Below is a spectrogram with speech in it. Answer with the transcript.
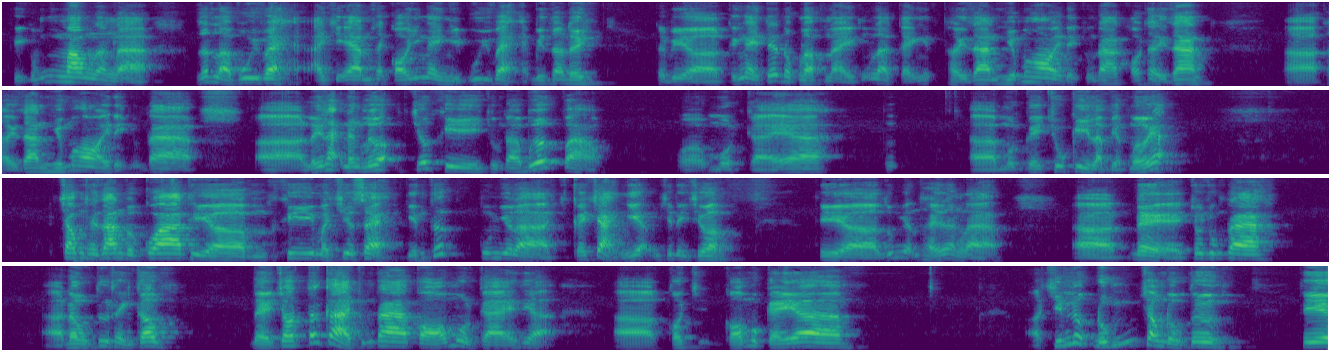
Thì cũng mong rằng là rất là vui vẻ anh chị em sẽ có những ngày nghỉ vui vẻ bên gia đình tại vì uh, cái ngày Tết độc lập này cũng là cái thời gian hiếm hoi để chúng ta có thời gian uh, thời gian hiếm hoi để chúng ta uh, lấy lại năng lượng trước khi chúng ta bước vào uh, một cái uh, một cái chu kỳ làm việc mới á. Trong thời gian vừa qua thì uh, khi mà chia sẻ kiến thức cũng như là cái trải nghiệm trên thị trường thì uh, Dũng nhận thấy rằng là uh, để cho chúng ta uh, đầu tư thành công để cho tất cả chúng ta có một cái gì ạ uh, có có một cái uh, chiến lược đúng trong đầu tư. Thì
